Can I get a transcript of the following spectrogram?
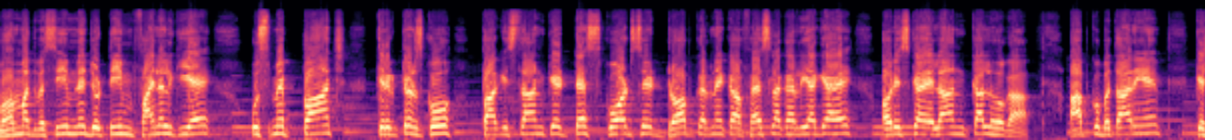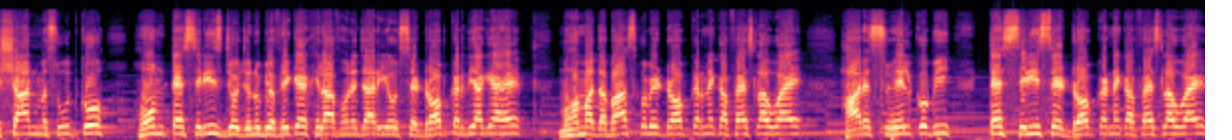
मोहम्मद वसीम ने जो टीम फाइनल की है, उसमें पाँच क्रिकेटर्स को पाकिस्तान के टेस्ट स्क्वाड से ड्रॉप करने का फैसला कर लिया गया है और इसका ऐलान कल होगा। आपको बता रहे हैं कि शान मसूद को होम टेस्ट सीरीज़ जो जनूबी अफ्रीका के खिलाफ होने जा रही है, उससे ड्रॉप कर दिया गया है। मोहम्मद अब्बास को भी ड्रॉप करने का फैसला हुआ है। हारिस सुहेल को भी टेस्ट सीरीज़ से ड्रॉप करने का फैसला हुआ है।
